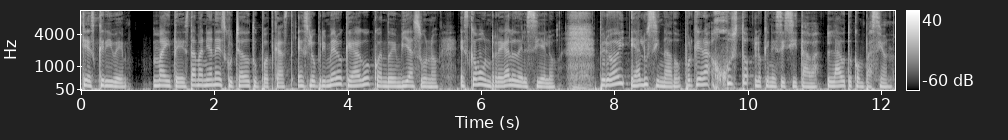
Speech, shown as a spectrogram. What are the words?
que escribe Maite, esta mañana he escuchado tu podcast. Es lo primero que hago cuando envías uno. Es como un regalo del cielo. Pero hoy he alucinado porque era justo lo que necesitaba, la autocompasión.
